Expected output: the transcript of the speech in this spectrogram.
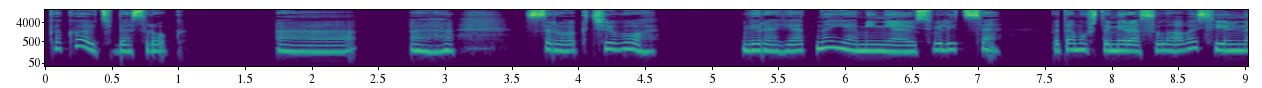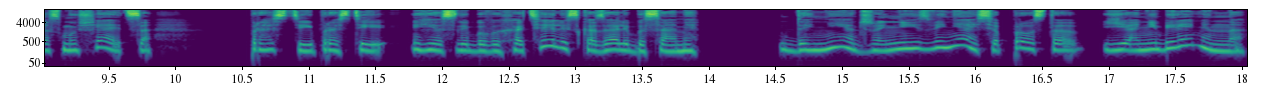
«Какой у тебя срок?» «А... а срок чего?» «Вероятно, я меняюсь в лице, потому что Мирослава сильно смущается. Прости, прости, если бы вы хотели, сказали бы сами». «Да нет же, не извиняйся, просто я не беременна».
